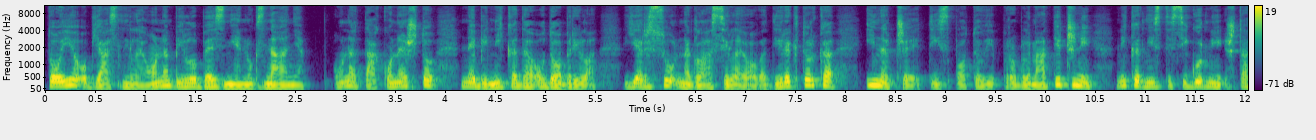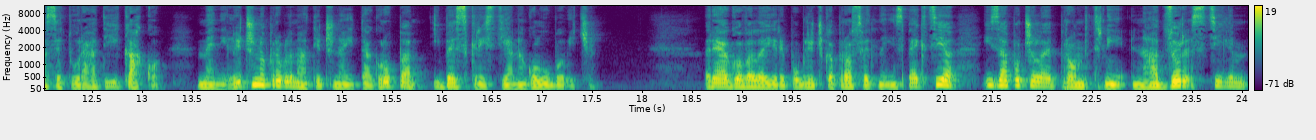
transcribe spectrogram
To je, objasnila ona, bilo bez njenog znanja. Ona tako nešto ne bi nikada odobrila, jer su, naglasila je ova direktorka, inače ti spotovi problematični, nikad niste sigurni šta se tu radi i kako – Meni lično problematična i ta grupa i bez Kristijana Golubovića. Reagovala je Republička prosvetna inspekcija i započela je promptni nadzor s ciljem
